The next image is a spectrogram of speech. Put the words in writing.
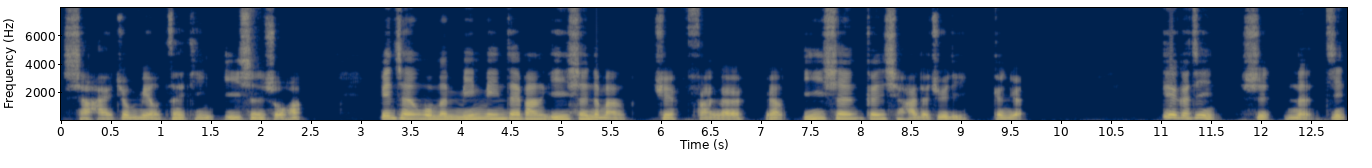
小孩就没有在听医生说话，变成我们明明在帮医生的忙。却反而让医生跟小孩的距离更远。第二个静是冷静，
